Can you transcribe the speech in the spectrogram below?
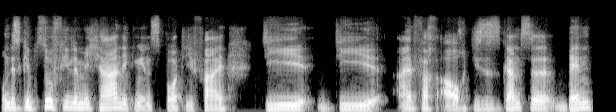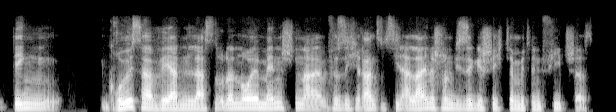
Und es gibt so viele Mechaniken in Spotify, die, die einfach auch dieses ganze Band-Ding größer werden lassen oder neue Menschen äh, für sich ranzuziehen. Alleine schon diese Geschichte mit den Features,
